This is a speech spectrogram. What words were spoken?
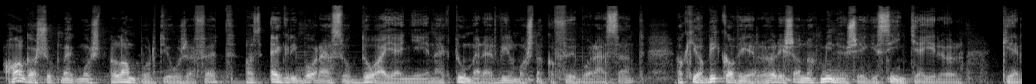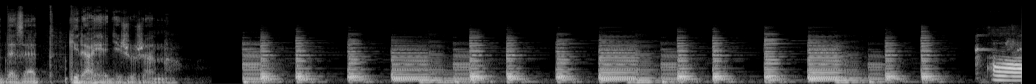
Hallgassuk meg most Lamport Józsefet, az egri borászok doajenjének, Tumerer Vilmosnak a főborászát, aki a bikavérről és annak minőségi szintjeiről kérdezett Királyhegyi Zsuzsanna. A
